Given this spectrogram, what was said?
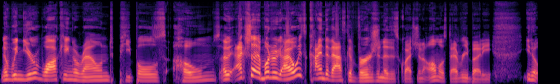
Now, when you're walking around people's homes, I actually, I'm wondering. I always kind of ask a version of this question to almost everybody. You know,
